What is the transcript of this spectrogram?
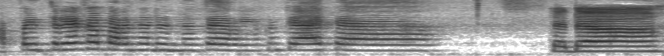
അപ്പൊ ഇത്രയൊക്കെ പറഞ്ഞിട്ട് ഇന്നത്തെ ടാറ്റാ. ടാറ്റാ.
